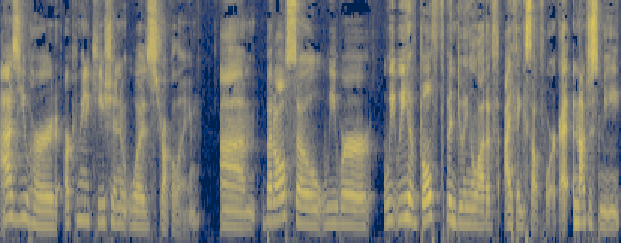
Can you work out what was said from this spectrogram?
As you heard, our communication was struggling. Um, but also we were we, we have both been doing a lot of I think self work. Not just me.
